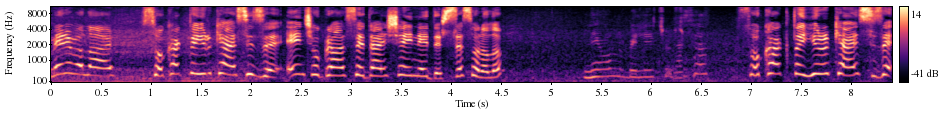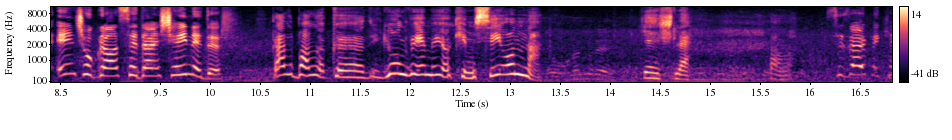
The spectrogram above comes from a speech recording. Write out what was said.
Merhabalar. Sokakta yürürken sizi en çok rahatsız eden şey nedir? Size soralım. Ne onu belli çocuk? Sokakta yürürken size en çok rahatsız eden şey nedir? Kalabalık e, yol vermiyor kimse onunla. Gençler. Tamam. Sizler peki?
